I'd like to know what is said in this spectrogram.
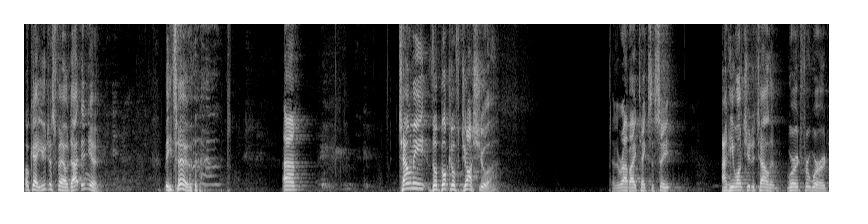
Okay, you just failed that, didn't you? Me too. um, tell me the book of Joshua. And the rabbi takes a seat and he wants you to tell him, word for word,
